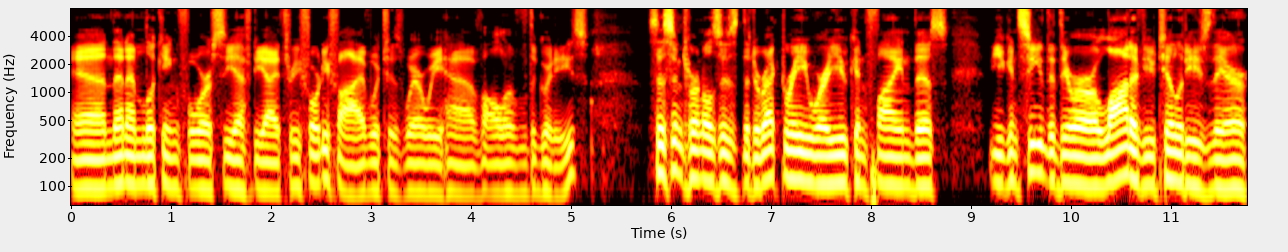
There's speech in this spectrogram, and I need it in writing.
and then I'm looking for CFDI 345, which is where we have all of the goodies. Sysinternals is the directory where you can find this. You can see that there are a lot of utilities there,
